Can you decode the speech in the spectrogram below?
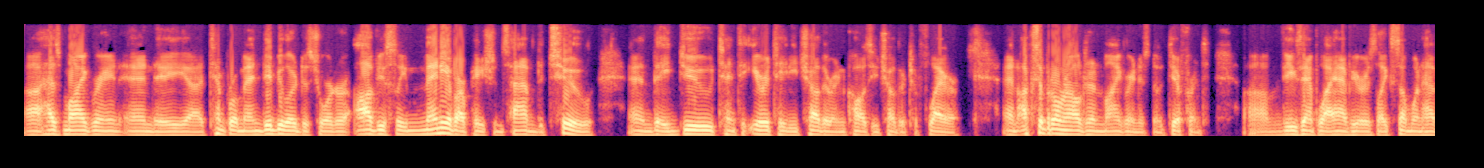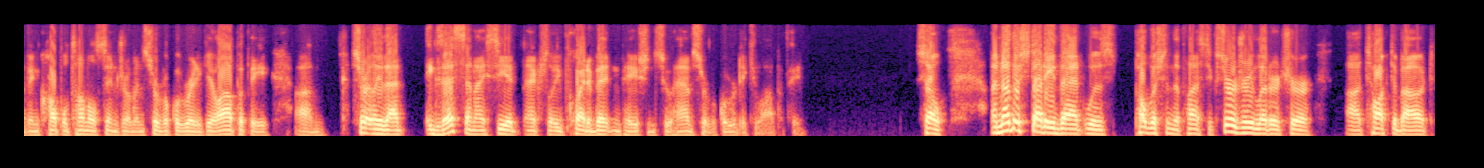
uh, has migraine and a uh, temporomandibular disorder. Obviously, many of our patients have the two, and they do tend to irritate each other and cause each other to flare. And occipital neuralgia and migraine is no different. Um, the example I have here is like someone having carpal tunnel syndrome and cervical radiculopathy. Um, certainly, that exists, and I see it actually quite a bit in patients who have cervical radiculopathy. So, another study that was published in the plastic surgery literature uh, talked about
